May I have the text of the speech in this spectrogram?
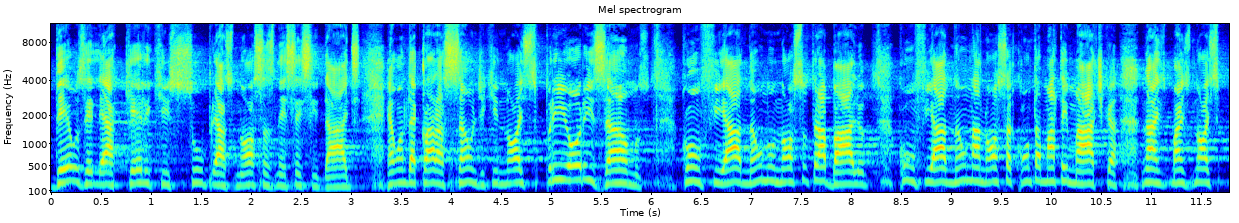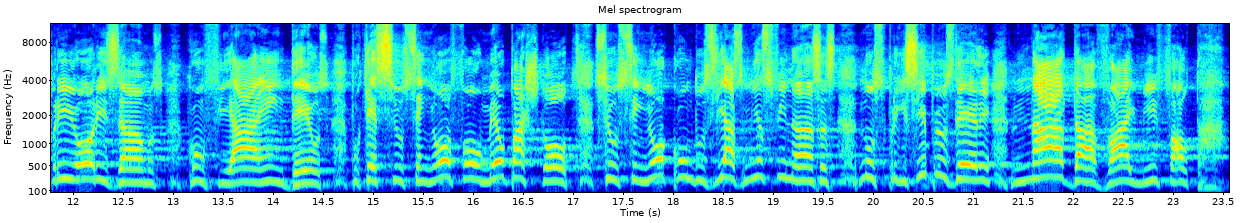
Deus, ele é aquele que supre as nossas necessidades. É uma declaração de que nós priorizamos confiar não no nosso trabalho, confiar não na nossa conta matemática, mas nós priorizamos confiar em Deus, porque se o Senhor for o meu pastor, se o Senhor conduzir as minhas finanças, nos princípios dele, nada vai me faltar.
